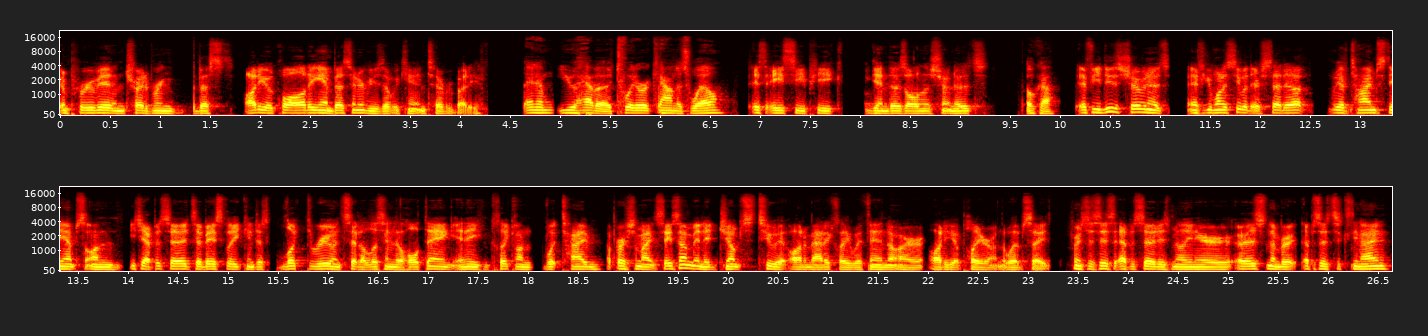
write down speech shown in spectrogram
improve it and try to bring the best audio quality and best interviews that we can to everybody. And um, you have a Twitter account as well? It's AC Peak. Again, those all in the show notes. Okay. If you do the show notes, if you want to see what they're set up, we have timestamps on each episode. So basically, you can just look through instead of listening to the whole thing, and then you can click on what time a person might say something, and it jumps to it automatically within our audio player on the website. For instance, this episode is millionaire, or this number, episode 69.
